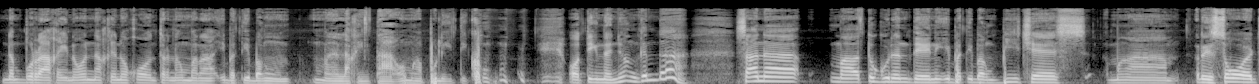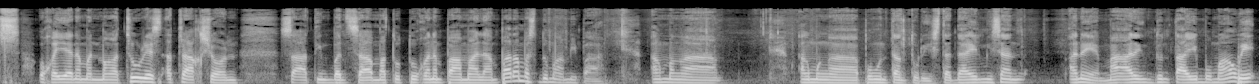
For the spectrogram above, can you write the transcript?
ng Boracay noon na kinokontra ng mga iba't ibang malalaking tao, mga politiko. o tingnan nyo, ang ganda. Sana matugunan din ng iba't ibang beaches, mga resorts o kaya naman mga tourist attraction sa ating bansa. Matutukan ng pamahalaan para mas dumami pa ang mga ang mga pumuntang turista. Dahil minsan ano eh, maaring doon tayo bumawi,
